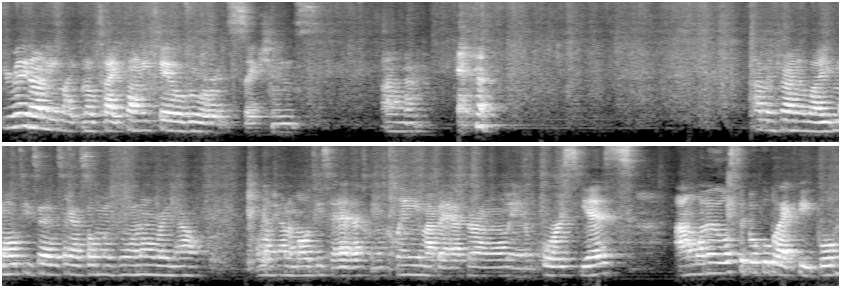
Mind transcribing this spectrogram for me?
You really don't need like no tight ponytails or sections. Um, I've been trying to like multitask. I got so much going on right now. I'm trying to multitask and clean my bathroom. And of course, yes, I'm one of those typical black people.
